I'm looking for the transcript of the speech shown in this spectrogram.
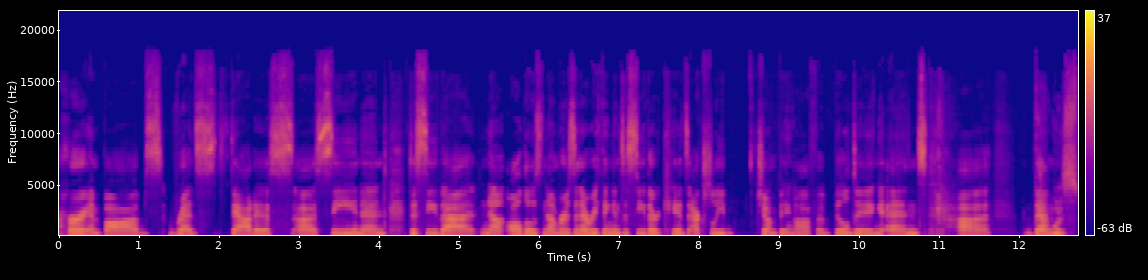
her and Bob's red status uh, scene and to see that now all those numbers and everything and to see their kids actually jumping off a building and uh, That them was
